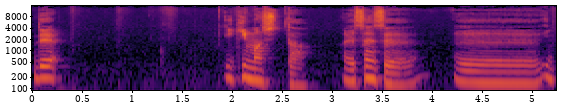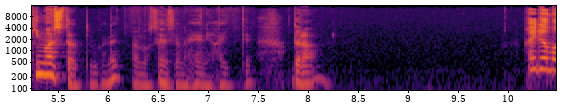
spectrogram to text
で行きました。え先生えー行きましたっていうかねあの先生の部屋に入って。だからはいどうも。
